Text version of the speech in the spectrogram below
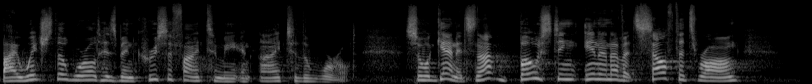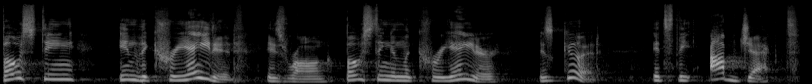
by which the world has been crucified to me and I to the world. So again, it's not boasting in and of itself that's wrong. Boasting in the created is wrong. Boasting in the creator is good. It's the object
